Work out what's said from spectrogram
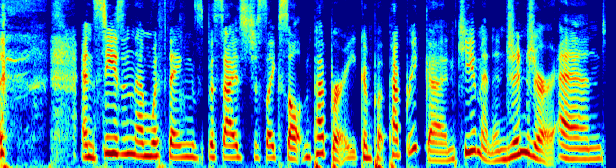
and season them with things besides just like salt and pepper. You can put paprika and cumin and ginger. And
